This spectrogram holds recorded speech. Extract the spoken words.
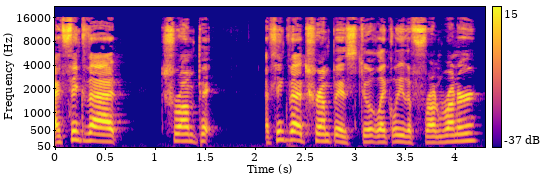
I think that Trump, I think that Trump is still likely the front runner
